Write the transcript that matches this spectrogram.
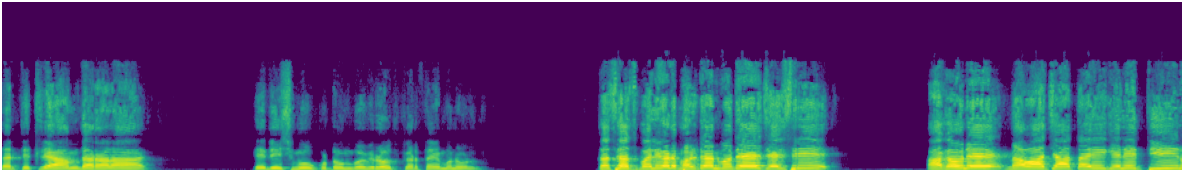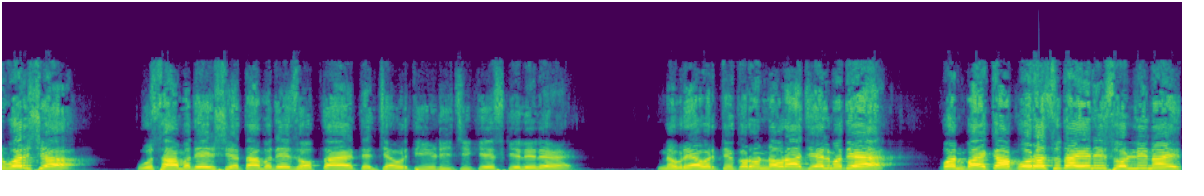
तर तिथल्या आमदाराला ते देशमुख कुटुंब विरोध करतंय म्हणून. तसंच पलीकड फलटणमध्ये जयश्री आगवणे नावाच्या ताई गेली तीन वर्ष. उसामध्ये शेतामध्ये झोपताय त्यांच्यावरती ईडीची केस केलेली आहे नवऱ्यावरती करून नवरा जेलमध्ये आहे. पण बायका पोरं सुद्धा यांनी सोडली नाहीत.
